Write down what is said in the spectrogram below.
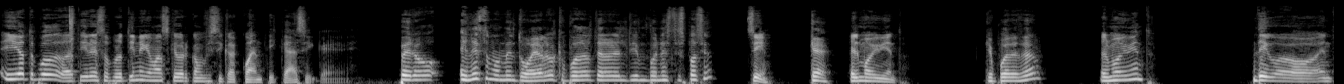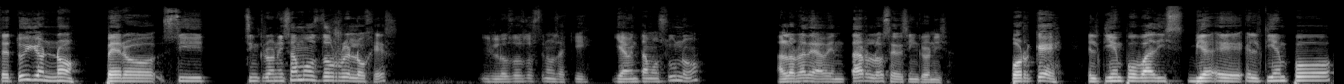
Y yo te puedo debatir eso, pero tiene que más que ver con física cuántica, así que... Pero, en este momento, ¿hay algo que pueda alterar el tiempo en este espacio? Sí, ¿Qué? el movimiento. ¿Qué puede ser? El movimiento. Digo, entre tú y yo no, pero si sincronizamos dos relojes, y los dos los tenemos aquí, y aventamos uno, a la hora de aventarlo se desincroniza. ¿Por qué? El tiempo va eh, el tiempo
